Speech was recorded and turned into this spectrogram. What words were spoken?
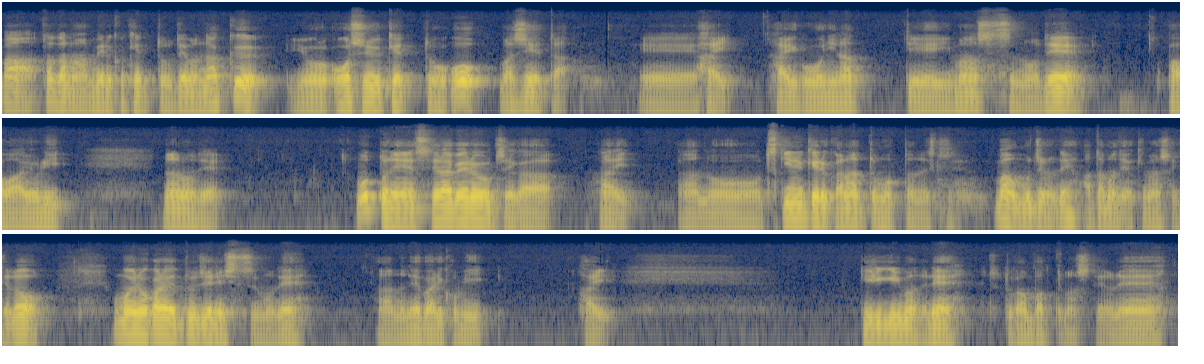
まあただのアメリカ血統ではなく欧州血統を交えた、えー、はい配合になっていますのでパワーよりなのでもっとねステラベローチェがはいあの突き抜けるかなと思ったんですけどまあもちろんね頭ではきましたけど思いのかレッドジェネシスもねあの粘り込みはいギリギリまでねちょっと頑張ってましたよね。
